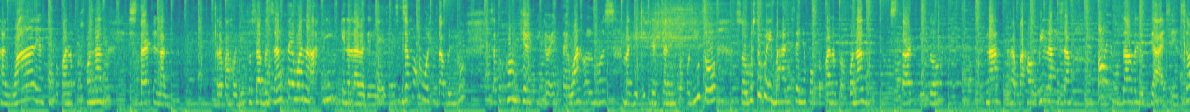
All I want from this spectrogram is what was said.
Taiwan and kung paano pa ako nag-start na nag-trabaho dito sa bansang Taiwan na aking kinalalagan guys. Isa po akong OFW, isa po akong caretaker in Taiwan, almost mag-8 years na rin po ako dito. So gusto ko ibahagi sa inyo kung paano pa ako nag-start dito nagtrabaho bilang isang OFW guys. And so,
